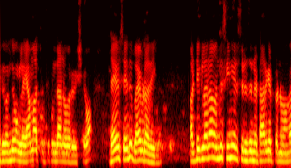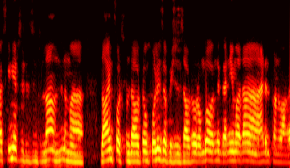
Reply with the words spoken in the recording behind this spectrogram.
இது வந்து உங்களை ஏமாத்துறதுக்கு உண்டான ஒரு விஷயம். தயவு செய்து பயப்படாதீங்க பர்டிகுலராக வந்து சீனியர் சிட்டிசனை டார்கெட் பண்ணுவாங்க. சீனியர் சிட்டிசன்ஸ்லாம் வந்து நம்ம லா என்ஃபோர்ஸ்மெண்ட் ஆகட்டும் போலீஸ் அஃபிஷியல்ஸ் ஆகட்டும் ரொம்ப வந்து கண்ணியமாக தான் ஹேண்டில் பண்ணுவாங்க.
